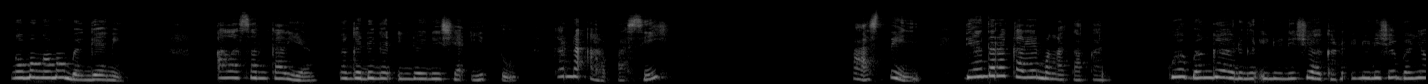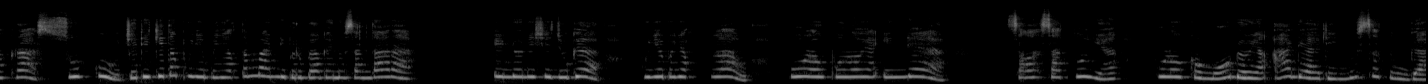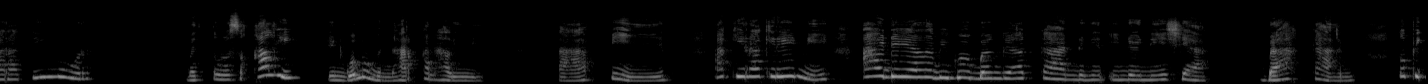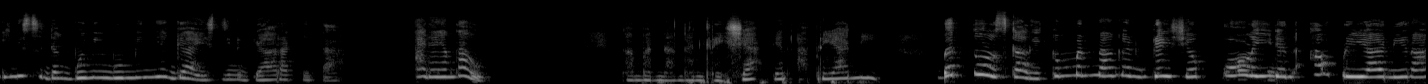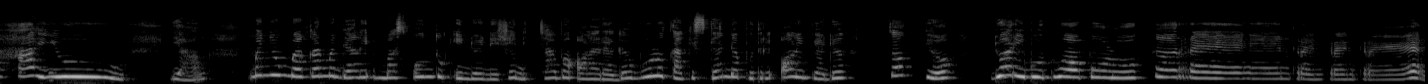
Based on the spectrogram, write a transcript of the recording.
Ngomong-ngomong bangga nih, alasan kalian bangga dengan Indonesia itu karena apa sih? Pasti, di antara kalian mengatakan, gue bangga dengan Indonesia karena Indonesia banyak ras, suku, jadi kita punya banyak teman di berbagai Nusantara. Indonesia juga punya banyak pulau, pulau-pulau yang indah. Salah satunya Pulau Komodo yang ada di Nusa Tenggara Timur. Betul sekali, dan gue membenarkan hal ini. Tapi, akhir-akhir ini ada yang lebih gue banggakan dengan Indonesia. Bahkan, topik ini sedang booming-boomingnya guys di negara kita. Ada yang tahu? Kemenangan Gracia dan Apriani. Betul sekali, kemenangan Gracia Poli dan Apriani Rahayu yang menyumbangkan medali emas untuk Indonesia di cabang olahraga bulu tangkis ganda putri Olimpiade Tokyo 2020. Keren, keren, keren, keren.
